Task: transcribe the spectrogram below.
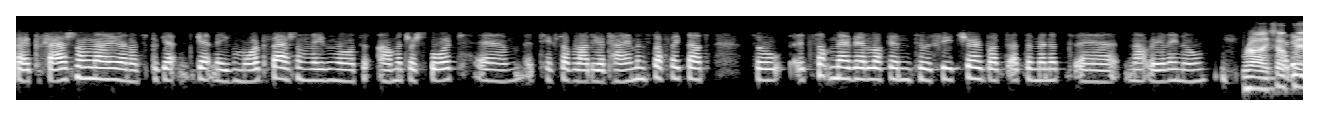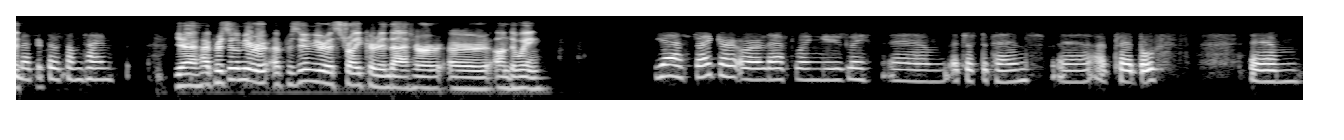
very professional now, and it's getting getting even more professional, even though it's an amateur sport. Um, it takes up a lot of your time and stuff like that. So it's something maybe I'll look into the future, but at the minute, uh, not really. No. Right. Okay. I do miss it though sometimes. Yeah, I presume you're. I presume you're a striker in that, or or on the wing. Yeah, striker or left wing usually. Um, it just depends. Uh, I've played both. Um,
